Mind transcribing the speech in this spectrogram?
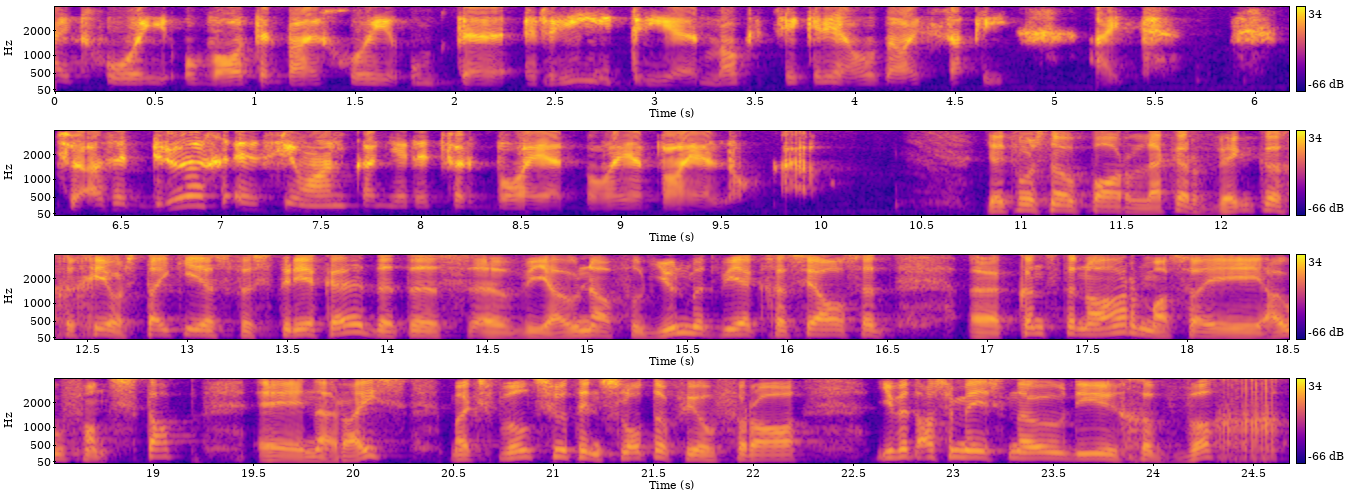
uitgooi of water bygooi om te rehydreer, maak seker jy al daai sakkie uit. So as dit droog is, Johan, kan jy dit vir baie baie baie lank hou. Jy het ons nou 'n paar lekker wenke gegee. Ons tydjie is verstreke. Dit is uh, eh, Viona Viljoen met wie ek gesels het, 'n uh, kunstenaar, maar sy hou van stap en reis. Maar ek wil so ten slotte vir jou vra, jy weet as 'n mens nou die gewig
